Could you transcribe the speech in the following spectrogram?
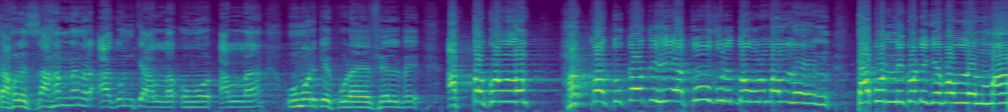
তাহলে জাহান নামের আগুনকে আল্লাহ ওমর, আল্লাহ উমরকে পুড়ায় ফেলবে। আত্মা করলাম হাক্কা এত জোরে দৌড় মারলেন। বললেন, মা,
